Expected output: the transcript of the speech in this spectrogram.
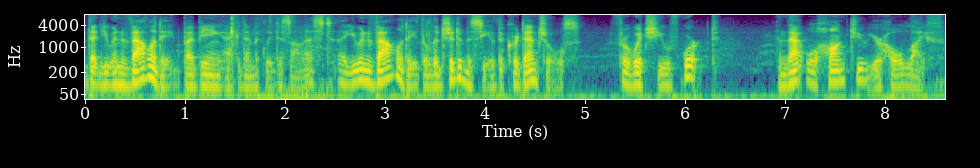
that you invalidate by being academically dishonest. Uh, you invalidate the legitimacy of the credentials for which you've worked and that will haunt you your whole life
